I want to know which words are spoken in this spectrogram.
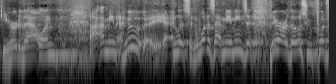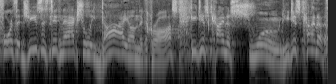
You heard of that one? I mean, who, listen, what does that mean? It means that there are those who put forth that Jesus didn't actually die on the cross. He just kind of swooned. He just kind of,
